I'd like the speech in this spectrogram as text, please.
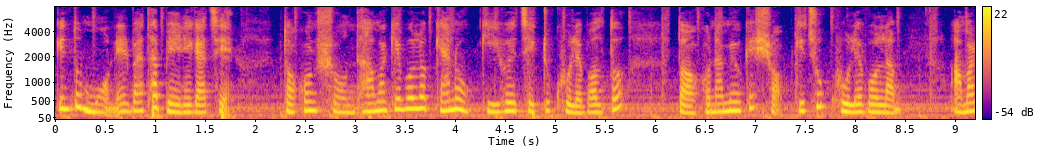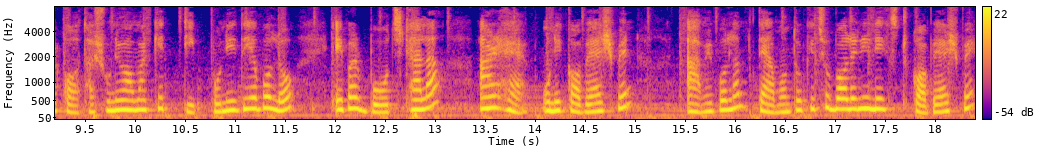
কিন্তু মনের ব্যথা বেড়ে গেছে। তখন সন্ধ্যা আমাকে বলল, কেন? কি হয়েছে? একটু খুলে বলতো তখন আমি ওকে সব কিছু খুলে বললাম। আমার কথা শুনেও আমাকে টিপ্পনি দিয়ে বলল, এবার বোঝ ঠেলা, আর হ্যাঁ উনি কবে আসবেন? আমি বললাম, তেমন তো কিছু বলেনি, নেক্সট কবে আসবে?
